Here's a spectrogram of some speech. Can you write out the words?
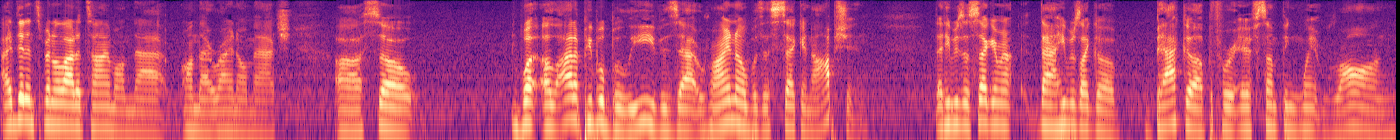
I didn't spend a lot of time on that on that Rhino match. Uh, so, what a lot of people believe is that Rhino was a second option, that he was a second that he was like a backup for if something went wrong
